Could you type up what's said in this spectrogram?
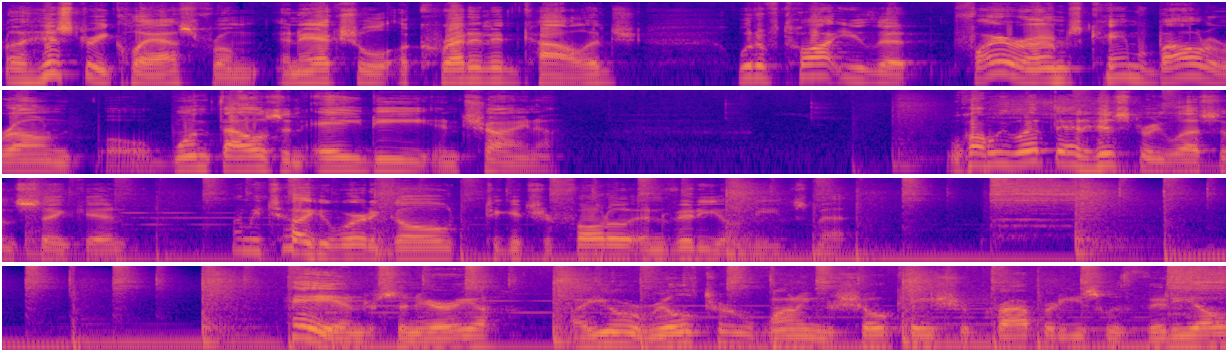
A history class from an actual accredited college would have taught you that firearms came about around 1000 AD in China. While we let that history lesson sink in, let me tell you where to go to get your photo and video needs met. Hey Anderson area, are you a realtor wanting to showcase your properties with video?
